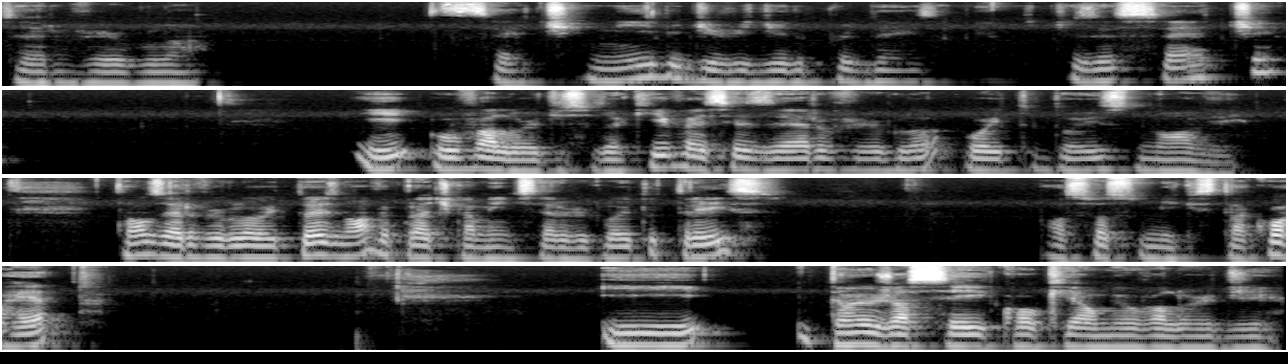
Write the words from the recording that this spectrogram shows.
0,7 mili dividido por 10 menos 17 e o valor disso daqui vai ser 0,829. Então 0,829 é praticamente 0,83. Posso assumir que está correto. E então eu já sei qual que é o meu valor de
